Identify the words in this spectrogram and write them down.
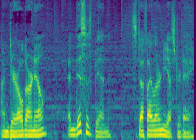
I'm Daryl Darnell, and this has been Stuff I Learned Yesterday.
